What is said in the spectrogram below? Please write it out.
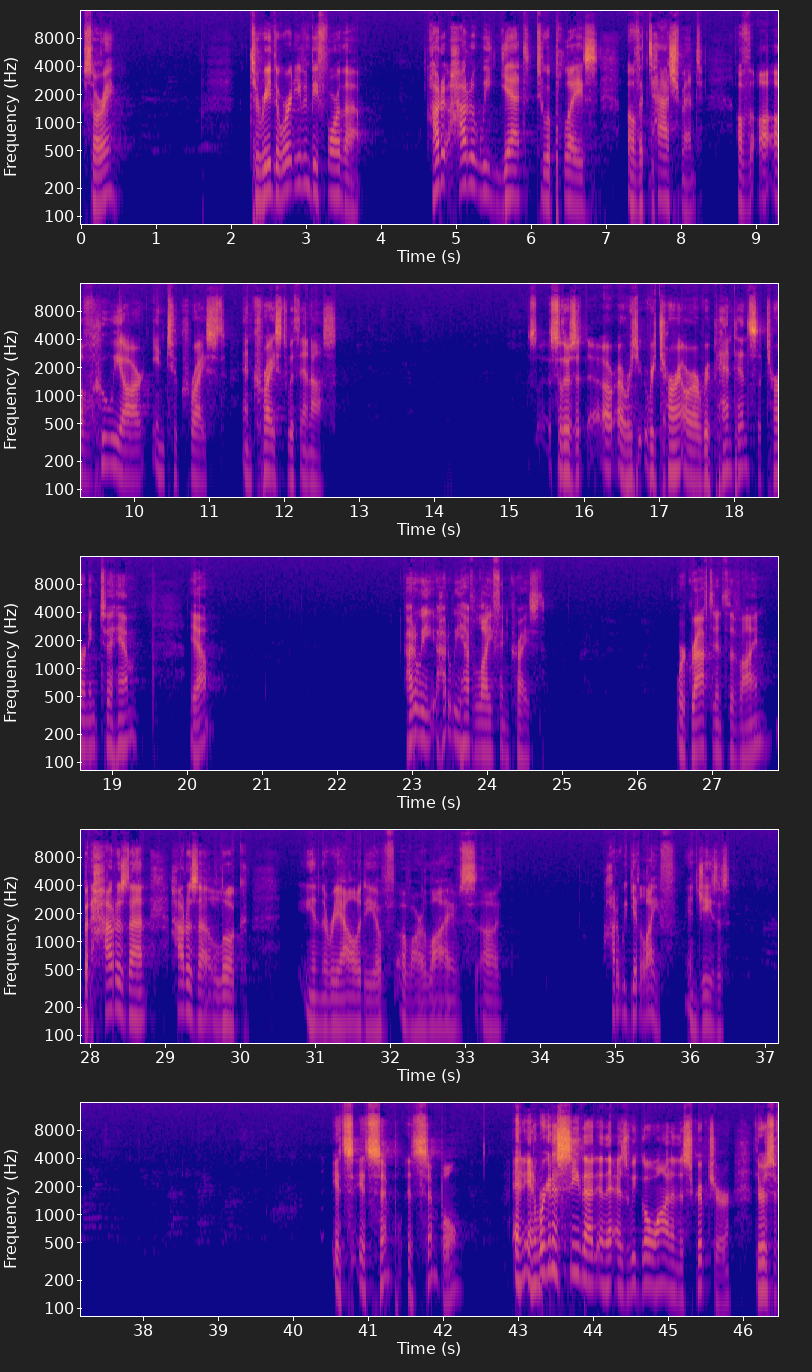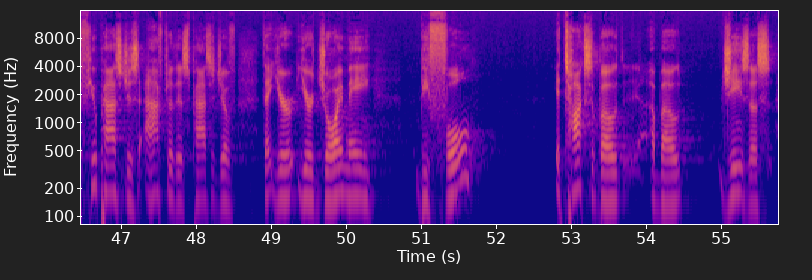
Sorry? To read the word, even before that. How do, how do we get to a place of attachment of, of who we are into Christ and Christ within us? So there's a, a, a return or a repentance, a turning to Him. Yeah. How do we how do we have life in Christ? We're grafted into the vine, but how does that how does that look in the reality of, of our lives uh, how do we get life in Jesus? It's, it's simple. It's simple. And, and we're going to see that the, as we go on in the scripture. There's a few passages after this passage of that your, your joy may be full. It talks about, about Jesus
